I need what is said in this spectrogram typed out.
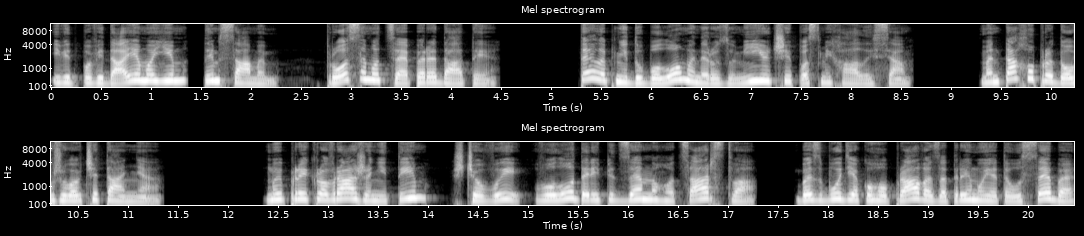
і відповідаємо їм тим самим. Просимо це передати. Телепні дуболоми, не розуміючи, посміхалися. Ментахо продовжував читання. Ми прикро вражені тим, що ви, володарі підземного царства, без будь-якого права затримуєте у себе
